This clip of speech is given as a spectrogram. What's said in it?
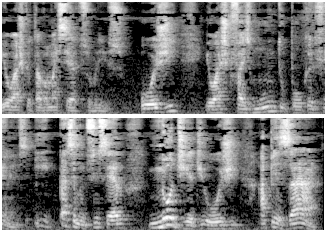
eu acho que eu estava mais certo sobre isso. Hoje, eu acho que faz muito pouca diferença. E, para ser muito sincero, no dia de hoje, apesar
